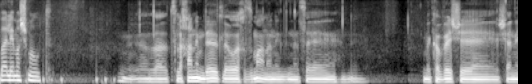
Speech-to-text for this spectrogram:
בעלי משמעות. ההצלחה נמדדת לאורך זמן, אני אנסה, מקווה ש, שאני,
